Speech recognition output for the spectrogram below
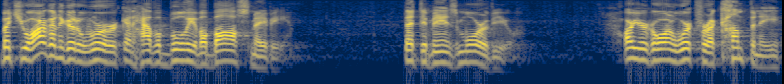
but you are going to go to work and have a bully of a boss, maybe, that demands more of you. Or you're going to work for a company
